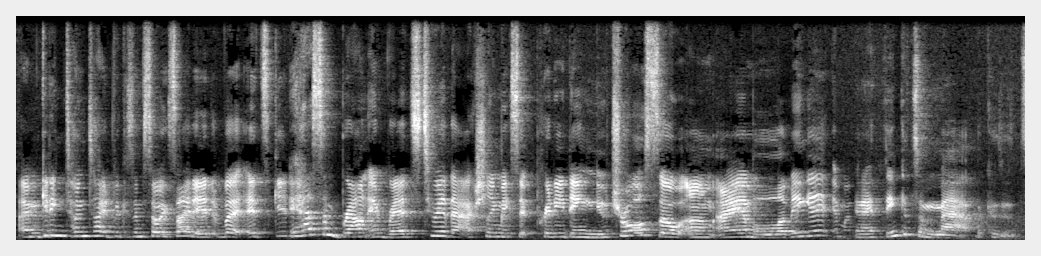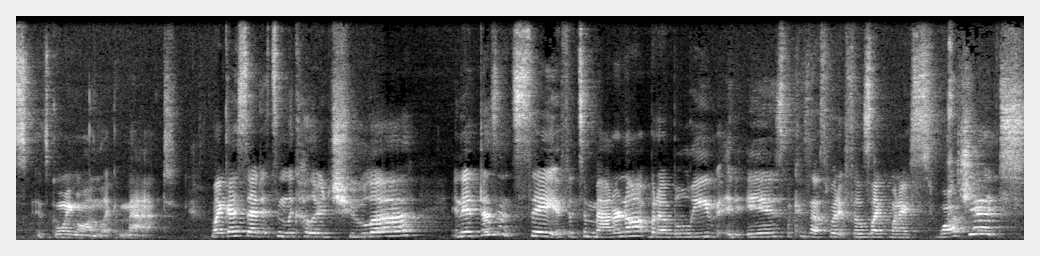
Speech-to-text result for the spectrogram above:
I'm getting tongue-tied because I'm so excited, but it's it has some brown and reds to it that actually makes it pretty dang neutral. So um, I am loving it. And I think it's a matte because it's, it's going on like a matte. Like I said, it's in the color Chula. And it doesn't say if it's a matte or not, but I believe it is because that's what it feels like when I swatch it.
